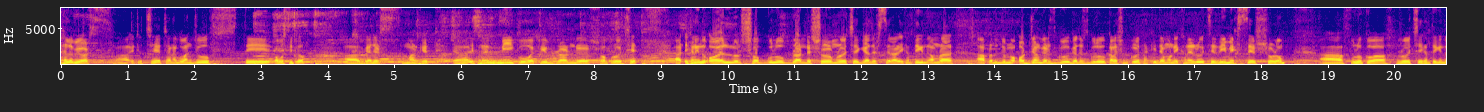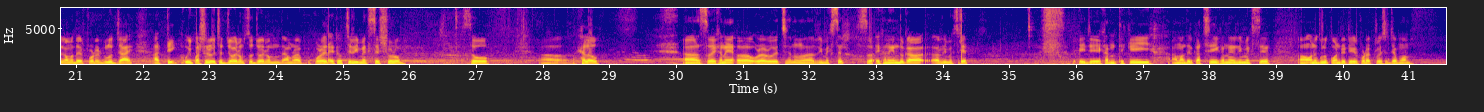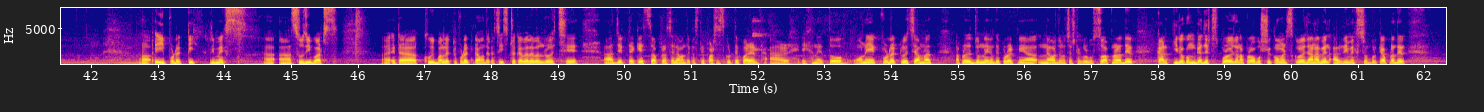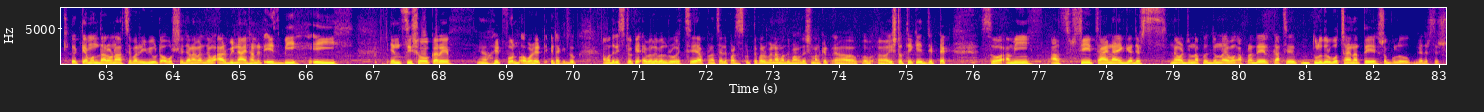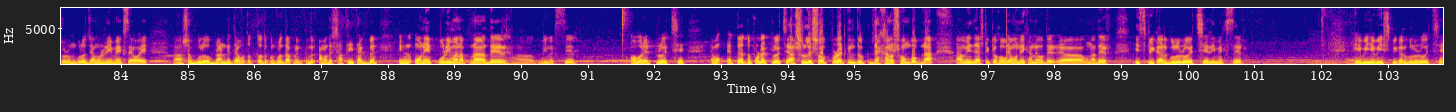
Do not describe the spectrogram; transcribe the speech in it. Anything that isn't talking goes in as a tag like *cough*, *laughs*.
Hello viewers এটি হচ্ছে China গোয়াঞ্জুতে অবস্থিত গ্যাজেটস মার্কেট। এখানে মেইকো একটি ব্র্যান্ডের শপ রয়েছে। আর এখানে কিন্তু অয়েল সবগুলো ব্র্যান্ডের শোরুম রয়েছে গ্যাজেটসের আর এখান থেকে কিন্তু আমরা আপনাদের জন্য অরিজিনাল গ্যাজেটসগুলো গ্যাজেটসগুলো কালেকশন করে থাকি। যেমন এখানে রয়েছে রিমেক্সের শোরুম ফুলকোয়া রয়েছে। এখান থেকে কিন্তু আমাদের প্রোডাক্টগুলো যায়। আর ঠিক ওই পাশে রয়েছে জয়রম সো জয়রম আমরা পরে এটা হচ্ছে রিমেক্সের শোরুম সো হ্যালো সো এখানে ওরা রয়েছেন রিমেক্সের সো এখানে কিন্তু রিমেক্সের এই যে এখান থেকেই আমাদের কাছে এখানে রিমেক্সের অনেকগুলো কোয়ান্টিটির প্রোডাক্ট রয়েছে। যেমন এই প্রোডাক্টটি রিমেক্স সুজি বার্ডস এটা খুবই ভালো একটা প্রোডাক্ট আমাদের কাছে স্টক অ্যাভেলেবেল রয়েছে জেটটাকে সো আপনারা চাইলে আমাদের কাছ থেকে পারচেস করতে পারেন। আর এখানে তো অনেক প্রোডাক্ট রয়েছে। আমরা আপনাদের জন্য এখান থেকে প্রোডাক্ট নেওয়ার জন্য চেষ্টা করব। সো আপনাদের কার কীরকম গ্যাজেটস প্রয়োজন, আপনারা অবশ্যই কমেন্টস করে জানাবেন। আর রিমেক্স সম্পর্কে আপনাদের কেমন ধারণা আছে বা রিভিউটা অবশ্যই জানাবেন। যেমন আরবি নাইন হান্ড্রেড এইচবি এই এনসি সহকারে হেডফোন ওভারহেড এটা কিন্তু আমাদের স্টকে অ্যাভেলেবেল রয়েছে। আপনারা চাইলে পারচেস করতে পারবেন আমাদের বাংলাদেশ মার্কেট স্টোর থেকে জেটটেক সো আমি আসছি চায়নায় গ্যাজেটস নেওয়ার জন্য আপনাদের জন্য এবং আপনাদের কাছে তুলে ধরবো চায়নাতে সবগুলো গ্যাজেটসের শোরুমগুলো যেমন রিম্যাক্স অ্যাওয়াই সবগুলো ব্র্যান্ডে যাব। তো ততক্ষণ পর্যন্ত আপনি কিন্তু আমাদের সাথেই থাকবেন। এখানে অনেক পরিমাণ আপনাদের রিমেক্সের ওভারহেড রয়েছে এবং এত এত প্রোডাক্ট রয়েছে, আসলে সব প্রোডাক্ট কিন্তু দেখানো সম্ভব না। আমি জাস্ট একটু হোক যেমন এখানে ওদের ওনাদের স্পিকারগুলো রয়েছে রিমেক্সের হেভি হেভি স্পিকারগুলো রয়েছে।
